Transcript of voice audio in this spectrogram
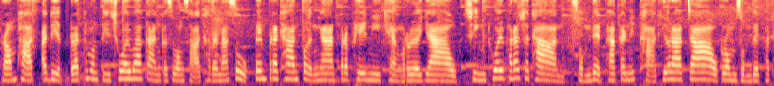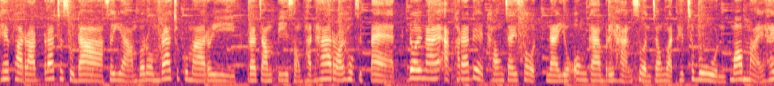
พร้อมพัฒน์อดีตรัฐมนตรีช่วยว่าการกระทรวงสาธารณสุข เป็นประธานเปิดงานประเพณีแข่งเรือยาว ชิงถ้วยพระราชทาน สมเด็จพระนิษฐาธิราชเจ้า กรมสมเด็จพระเทพรัตนราชสุดา สยามบรมราชกุมารี ประจำปี 2568 โดยนายอัครเดชทองใจสด นายกองค์การบริหารส่วนจังหวัดเพชรบูรณ์มอบหมายให้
